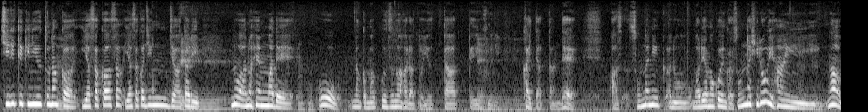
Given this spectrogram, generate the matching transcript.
地理的に言うとなんか八坂さ八坂神社あたりのあの辺までをなんか幕津ヶ原と言ったっていうふうに書いてあったんであそそんなにあの丸山公園からそんな広い範囲が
